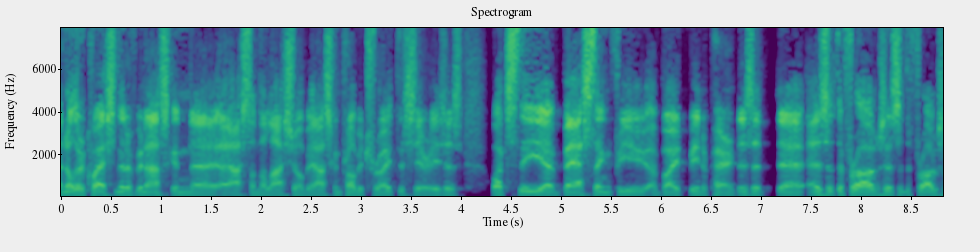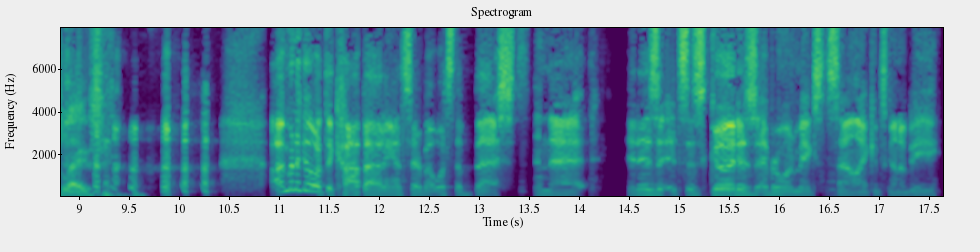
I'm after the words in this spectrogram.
another question that I've been asking, uh, asked on the last show, I'll be asking probably throughout the series is, what's the uh, best thing for you about being a parent? Is it uh, is it the frogs? Is it the frogs' legs? I'm gonna go with the cop out answer about what's the best in that it is. It's as good as everyone makes it sound like it's going to be.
